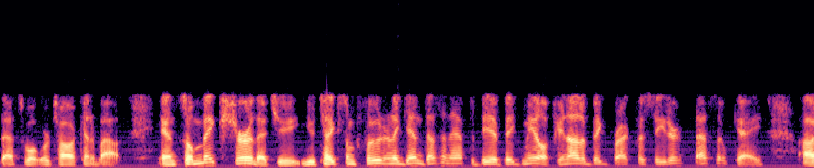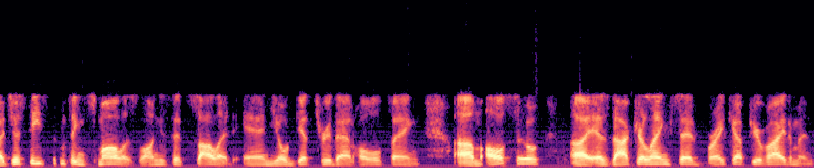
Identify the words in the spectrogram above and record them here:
that's what we're talking about. And so make sure that you you take some food. And again, doesn't have to be a big meal. If you're not a big breakfast eater, that's okay. Uh, just eat something small as long as it's solid, and you'll get through that whole thing. Um, also uh, as Dr. Lang said, break up your vitamins.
